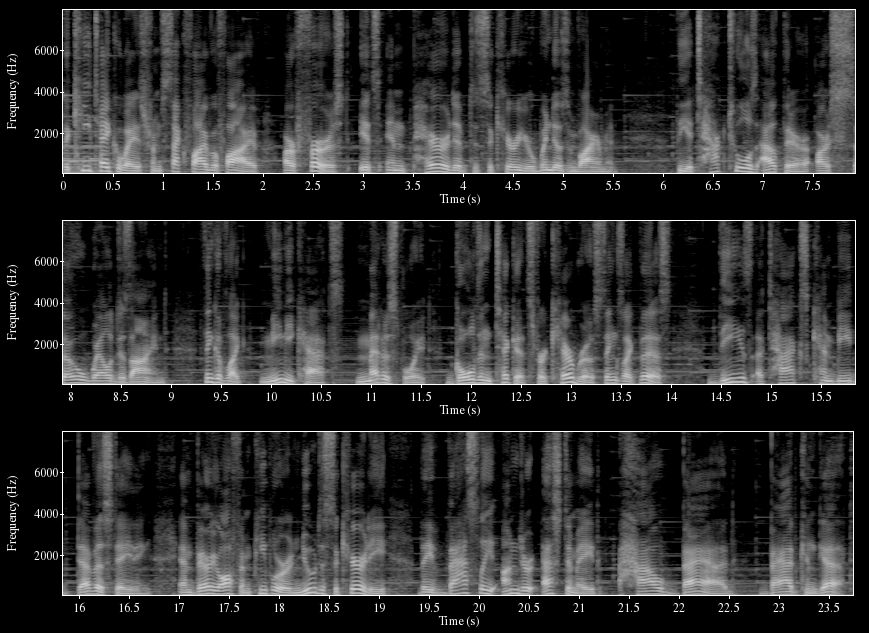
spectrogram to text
The key takeaways from SEC 505 are first, it's imperative to secure your Windows environment. The attack tools out there are so well designed Think of like Mimikatz, Metasploit, golden tickets for Kerberos, things like this. These attacks can be devastating, and very often people who are new to security, they vastly underestimate how bad bad can get.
